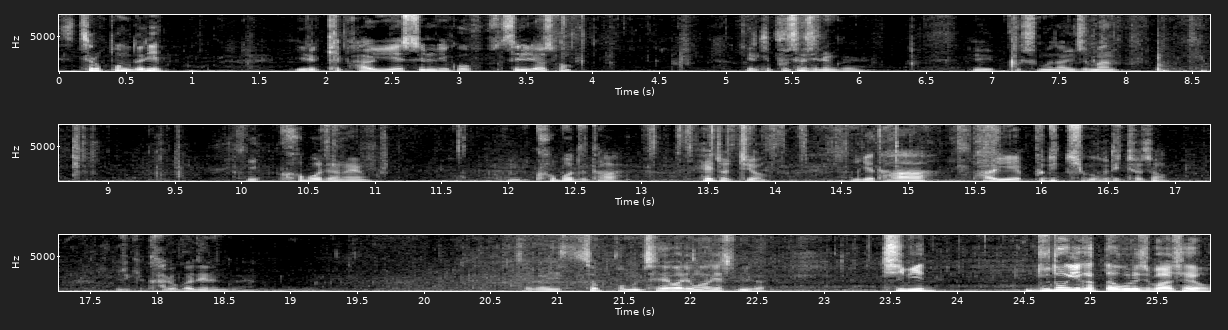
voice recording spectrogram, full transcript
스티로폼들이 이렇게 바위에 쓸리고 쓸려서 이렇게 부서지는 거예요. 여기 보시면 알지만 이 커버잖아요. 이 커버도 다 해줬죠. 이게 다 바위에 부딪히고 부딪혀서 이렇게 가루가 되는 거예요. 제가 이 스토폼을 재활용하겠습니다. 집이 누더기 같다고 그러지 마세요.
